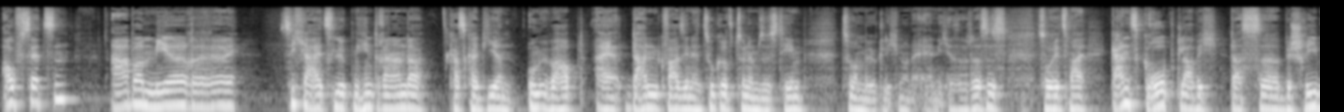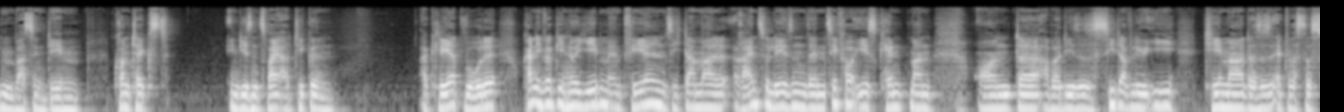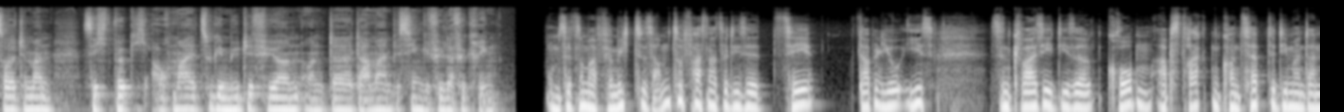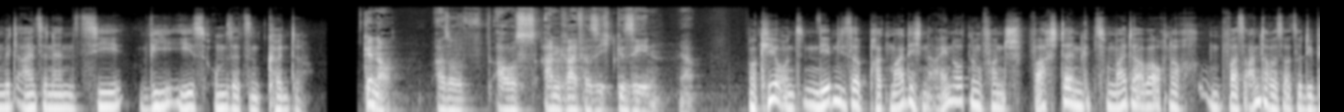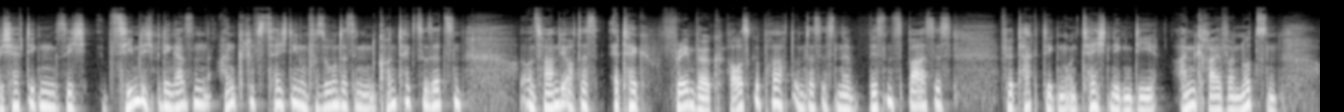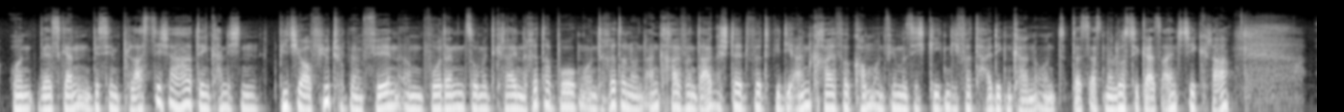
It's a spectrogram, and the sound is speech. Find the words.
aufsetzen, aber mehrere Sicherheitslücken hintereinander kaskadieren, um überhaupt äh, dann quasi einen Zugriff zu einem System zu ermöglichen oder ähnliches. Also das ist so jetzt mal ganz grob, glaube ich, das äh, beschrieben, was in dem Kontext in diesen zwei Artikeln erklärt wurde. Kann ich wirklich nur jedem empfehlen, sich da mal reinzulesen, denn CVEs kennt man und äh, aber dieses CWE-Thema, das ist etwas, das sollte man sich wirklich auch mal zu Gemüte führen und äh, da mal ein bisschen Gefühl dafür kriegen. Um es jetzt nochmal für mich zusammenzufassen, also diese CWEs sind quasi diese groben, abstrakten Konzepte, die man dann mit einzelnen CVEs umsetzen könnte. Genau, also aus Angreifersicht gesehen, ja. Okay, und neben dieser pragmatischen Einordnung von Schwachstellen gibt es von Malte aber auch noch was anderes. Also die beschäftigen sich ziemlich mit den ganzen Angriffstechniken und versuchen das in den Kontext zu setzen. Und zwar haben die auch das Attack Framework rausgebracht und das ist eine Wissensbasis für Taktiken und Techniken, die Angreifer nutzen. Und wer es gerne ein bisschen plastischer hat, den kann ich ein Video auf YouTube empfehlen, ähm, wo dann so mit kleinen Ritterbogen und Rittern und Angreifern dargestellt wird, wie die Angreifer kommen und wie man sich gegen die verteidigen kann. Und das ist erstmal lustiger als Einstieg, klar.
